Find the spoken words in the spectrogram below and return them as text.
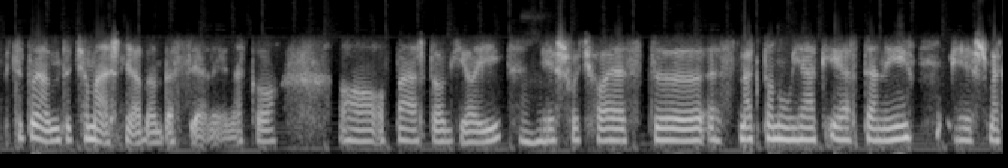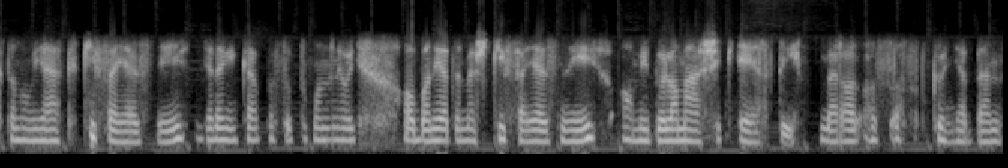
Picit olyan, mint hogyha más nyelven beszélnének a, a, a pártagjai, uh-huh. és hogyha ezt, ezt megtanulják érteni, és megtanulják kifejezni, ugye leginkább azt szoktuk mondani, hogy abban érdemes kifejezni, amiből a másik érti, mert az, az könnyebben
